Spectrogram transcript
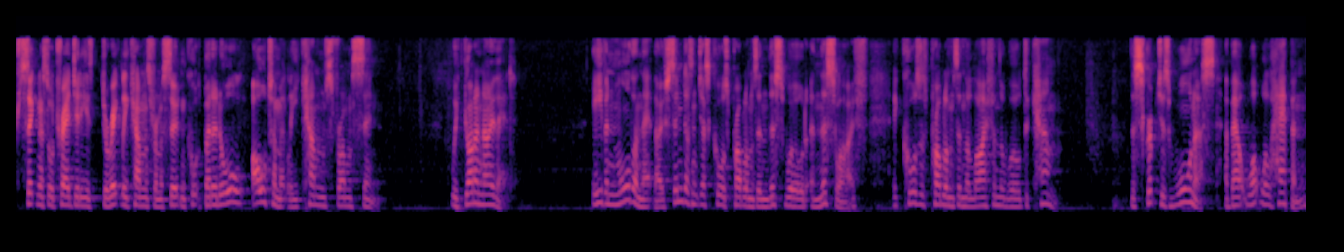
sickness or tragedy directly comes from a certain cause, but it all ultimately comes from sin. We've got to know that. Even more than that, though, sin doesn't just cause problems in this world and this life, it causes problems in the life and the world to come. The scriptures warn us about what will happen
